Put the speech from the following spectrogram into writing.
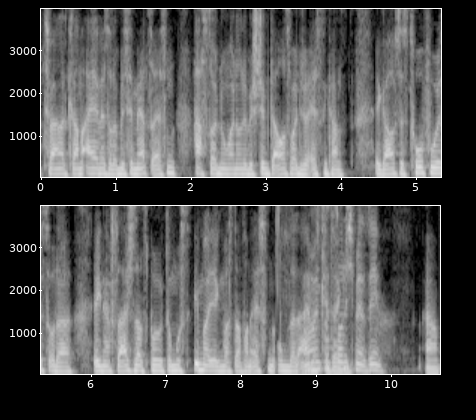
200 Gramm Eiweiß oder ein bisschen mehr zu essen, hast du halt nur mal nur eine bestimmte Auswahl, die du essen kannst. Egal, ob es Tofu ist oder irgendein Fleischersatzprodukt, du musst immer irgendwas davon essen, um dein Aber man Eiweiß zu kann es auch nicht mehr sehen. Ja.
